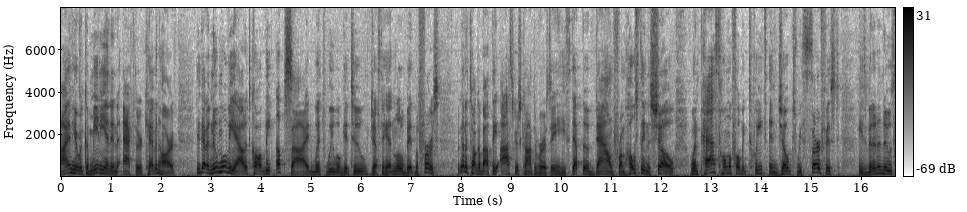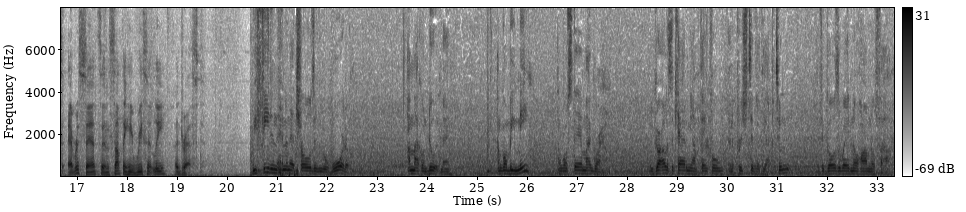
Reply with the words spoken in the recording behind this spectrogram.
I am here with comedian and actor Kevin Hart. He's got a new movie out. It's called The Upside, which we will get to just ahead in a little bit. But first, we're going to talk about the Oscars controversy. He stepped down from hosting the show when past homophobic tweets and jokes resurfaced. He's been in the news ever since, and something he recently addressed. We feed in the internet trolls and we reward them. I'm not going to do it, man. I'm going to be me. I'm going to stay in my ground. Regardless Academy, I'm thankful and appreciative of the opportunity. If it goes away, no harm, no foul.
